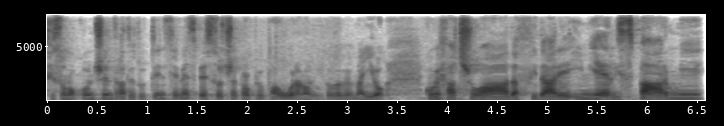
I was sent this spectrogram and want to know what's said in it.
si sono concentrate tutte insieme e spesso c'è proprio paura, no? dico vabbè ma io come faccio ad affidare i miei risparmi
